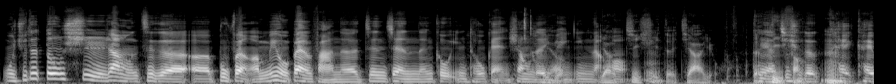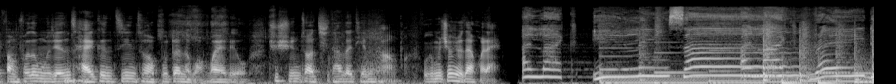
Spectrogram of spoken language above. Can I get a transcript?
我觉得都是让这个呃部分啊没有办法呢真正能够迎头赶上的原因了。要继续的加油的，对呀，继续的开开放，否则我们人才跟资金只好不断的往外流，去寻找其他的天堂。我们休息再回来。I like 103, I like radio。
